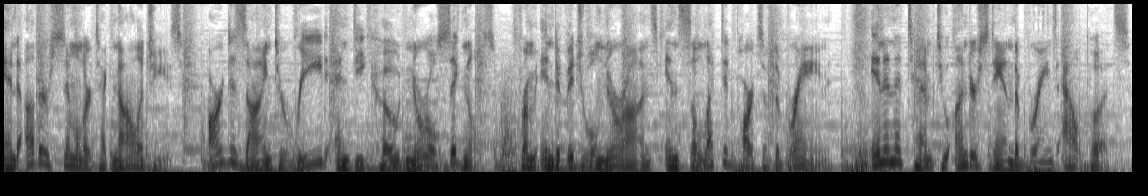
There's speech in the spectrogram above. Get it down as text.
and other similar technologies are designed to read and decode neural signals from individual neurons in selected parts of the brain in an attempt to understand the brain's outputs.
